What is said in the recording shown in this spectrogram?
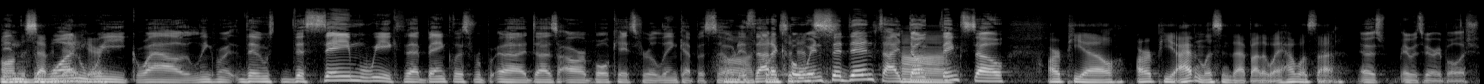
on in the seven one week. Wow, Link the the same week that Bankless uh, does our bull case for a Link episode. Huh, Is that coincidence? a coincidence? I don't think so. RPL, RP. I haven't listened to that, by the way. How was that? It was it was very bullish.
